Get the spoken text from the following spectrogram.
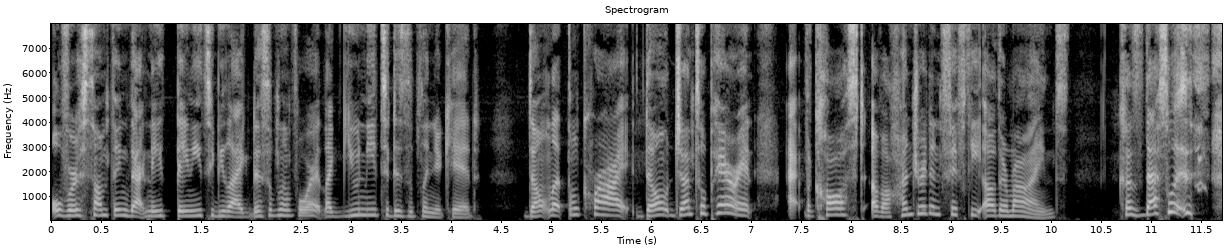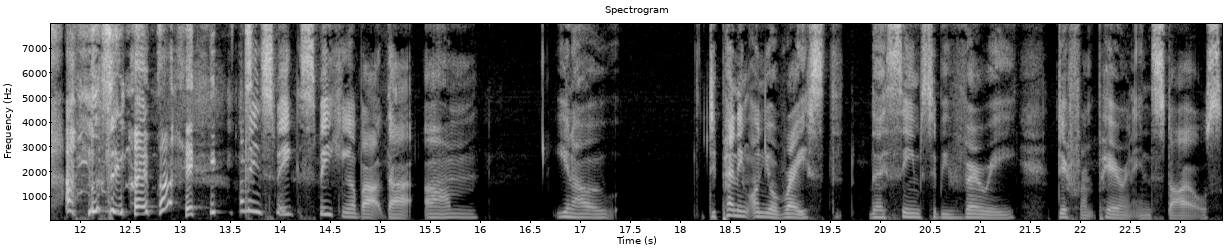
over something that need they need to be like disciplined for it, like you need to discipline your kid. Don't let them cry. Don't gentle parent at the cost of 150 other minds. Cause that's what I'm losing my mind. I mean, speak speaking about that, um, you know, depending on your race, th- there seems to be very different parenting styles,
